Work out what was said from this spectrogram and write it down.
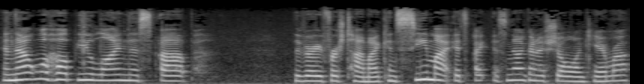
and that will help you line this up the very first time. I can see my, it's, it's not going to show on camera,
